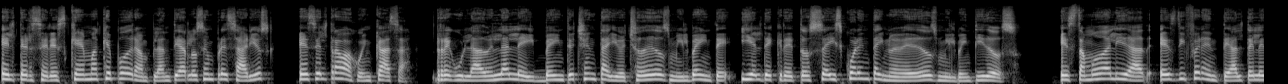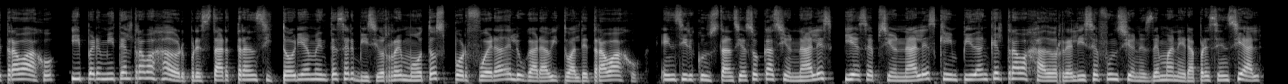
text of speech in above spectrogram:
El tercer esquema que podrán plantear los empresarios es el trabajo en casa, regulado en la Ley 2088 de 2020 y el Decreto 649 de 2022. Esta modalidad es diferente al teletrabajo y permite al trabajador prestar transitoriamente servicios remotos por fuera del lugar habitual de trabajo, en circunstancias ocasionales y excepcionales que impidan que el trabajador realice funciones de manera presencial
